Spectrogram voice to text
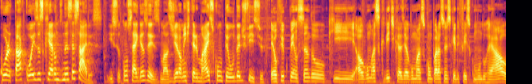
cortar coisas que eram desnecessárias. Isso consegue às vezes, mas geralmente ter mais conteúdo é difícil. Eu fico pensando que algumas críticas e algumas comparações que ele fez com o mundo real,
